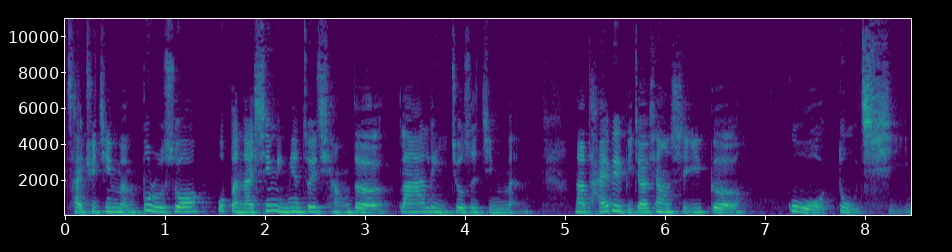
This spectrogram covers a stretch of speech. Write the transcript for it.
才去金门，不如说我本来心里面最强的拉力就是金门，那台北比较像是一个。过渡期，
